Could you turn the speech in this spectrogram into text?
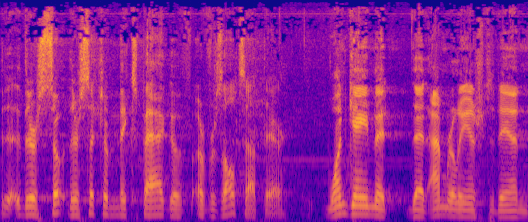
there's so there's such a mixed bag of, of results out there. One game that, that I'm really interested in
